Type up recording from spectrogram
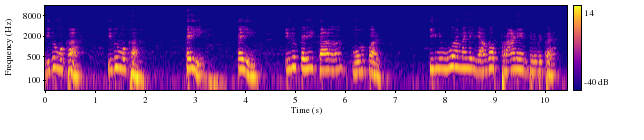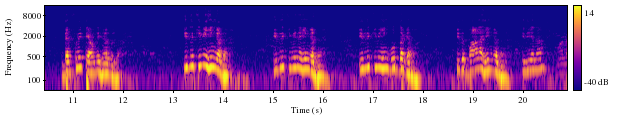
ಇದು ಮುಖ. ಇದು ಮುಖ. ಕೈ ಕೈ ಇದು ಕೈ ಕಾಲು ಮೂರು ಕಾಲು ಈಗ ನೀವು ಮೂರು ಅನ್ನಂಗಿಲ್ಲ ಯಾವುದೋ ಪ್ರಾಣಿ ಅಂತೀರಿ ಬಿಟ್ರೆ ಡೆಫಿನೆಟ್ ಯಾವುದೂ ಹೇಳೋದಿಲ್ಲ. ಇದ್ರ ಕಿವಿ ಹಿಂಗದ? ಇದ್ರ ಕಿವಿನೇ ಹಿಂಗದ? ಇದ್ರ ಕಿವಿ ಹಿಂಗೆ ಉದ್ದಾಗ್ಯಾವ? ಇದು ಬಾಲ ಹಿಂಗದ? ಇದೇನ? ಮೊಲ.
